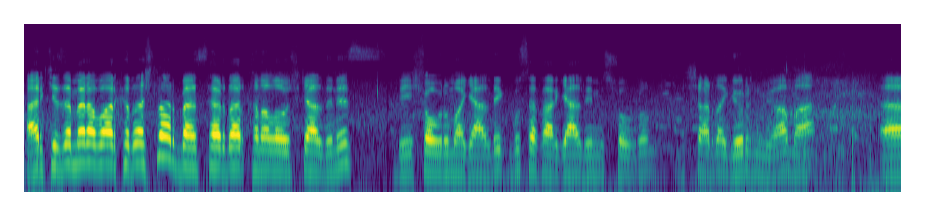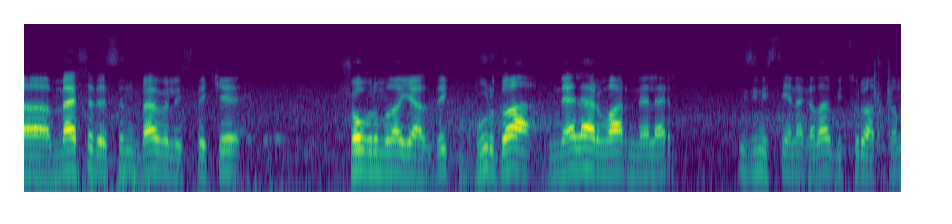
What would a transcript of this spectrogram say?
Herkese merhaba arkadaşlar. Ben Serdar kanala hoş geldiniz. Bir showroom'a geldik. Bu sefer geldiğimiz showroom dışarıda görünmüyor ama e, Mercedes'in Beverly Hills'teki showroom'una geldik. Burada neler var neler. İzin isteyene kadar bir tur attım.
